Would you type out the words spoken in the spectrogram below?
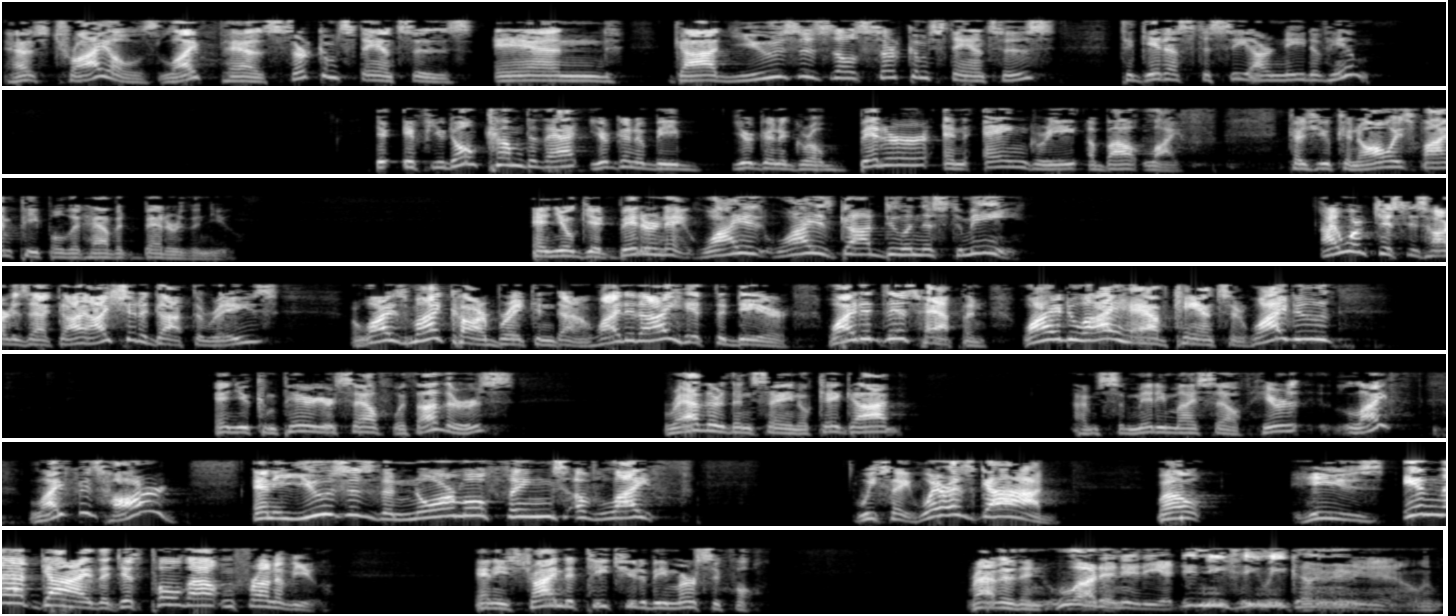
has trials. Life has circumstances, and God uses those circumstances to get us to see our need of Him. If you don't come to that, you're going to be you're going to grow bitter and angry about life because you can always find people that have it better than you. And you'll get bitter and. Why is why is God doing this to me? I work just as hard as that guy. I should have got the raise. Or why is my car breaking down? Why did I hit the deer? Why did this happen? Why do I have cancer? Why do and you compare yourself with others rather than saying, okay, God, I'm submitting myself. Here, life, life is hard. And he uses the normal things of life. We say, where is God? Well, he's in that guy that just pulled out in front of you. And he's trying to teach you to be merciful rather than, what an idiot, didn't he see me coming?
